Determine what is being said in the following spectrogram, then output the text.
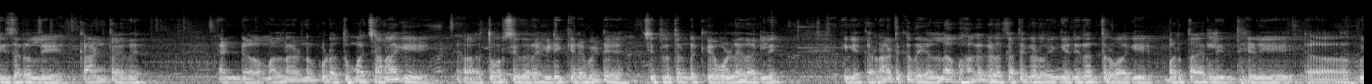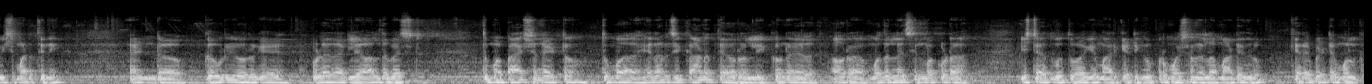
ಟೀಸರಲ್ಲಿ ಕಾಣ್ತಾ ಇದೆ. ಆ್ಯಂಡ್ ಮಲೆನಾಡನ್ನು ಕೂಡ ತುಂಬ ಚೆನ್ನಾಗಿ ತೋರಿಸಿದ್ದಾರೆ. ಇಡೀ ಕೆರೆಬೇಟೆ ಚಿತ್ರತಂಡಕ್ಕೆ ಒಳ್ಳೆಯದಾಗಲಿ ಹೀಗೆ ಕರ್ನಾಟಕದ ಎಲ್ಲ ಭಾಗಗಳ ಕಥೆಗಳು ಹಿಂಗೆ ನಿರಂತರವಾಗಿ ಬರ್ತಾ ಇರಲಿ ಅಂತ ಹೇಳಿ ವಿಶ್ ಮಾಡ್ತೀನಿ. ಆ್ಯಂಡ್ ಗೌರಿ ಅವ್ರಿಗೆ ಒಳ್ಳೆಯದಾಗಲಿ ಆಲ್ ದ ಬೆಸ್ಟ್ ತುಂಬ ಪ್ಯಾಷನೇಟು ತುಂಬ ಎನರ್ಜಿ ಕಾಣುತ್ತೆ ಅವರಲ್ಲಿ. ಕೊನೆ ಅವರ ಮೊದಲನೇ ಸಿನಿಮಾ ಕೂಡ ಇಷ್ಟೇ ಅದ್ಭುತವಾಗಿ ಮಾರ್ಕೆಟಿಂಗು ಪ್ರಮೋಷನ್ ಎಲ್ಲ ಮಾಡಿದರು. ಕೆರೆಬೇಟೆ ಮೂಲಕ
